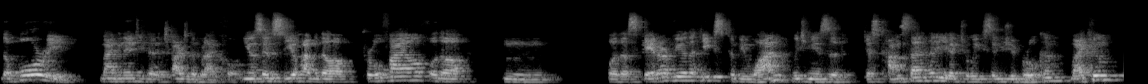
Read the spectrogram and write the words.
the boring magnetic charged black hole. In a sense, you have the profile for the um, for the scalar field Higgs to be one, which means just constant electroweak symmetry broken vacuum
